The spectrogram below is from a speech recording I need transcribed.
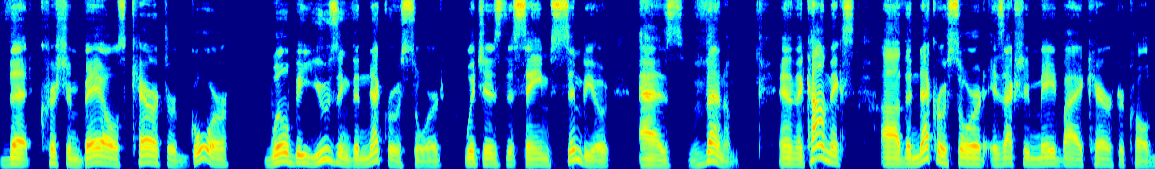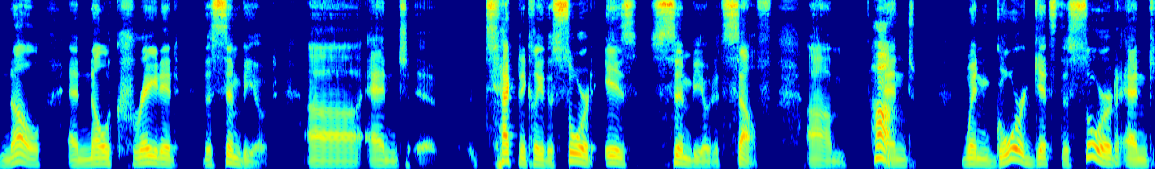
that Christian Bale's character Gorr will be using the Necro sword, which is the same symbiote as Venom. And in the comics, uh, the Necro Sword is actually made by a character called Knull, and Knull created the symbiote. Uh, and uh, technically, the sword is symbiote itself. Um, Huh. And when Gorr gets the sword, and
